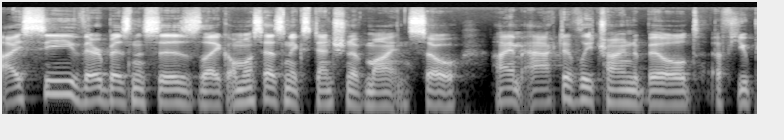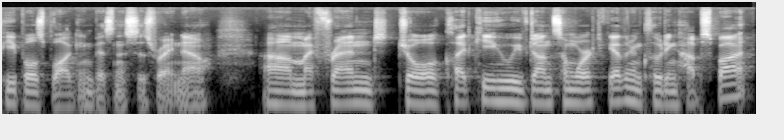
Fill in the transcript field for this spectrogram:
I see their businesses like almost as an extension of mine. So I am actively trying to build a few people's blogging businesses right now. Um, my friend Joel Kletke, who we've done some work together, including HubSpot,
